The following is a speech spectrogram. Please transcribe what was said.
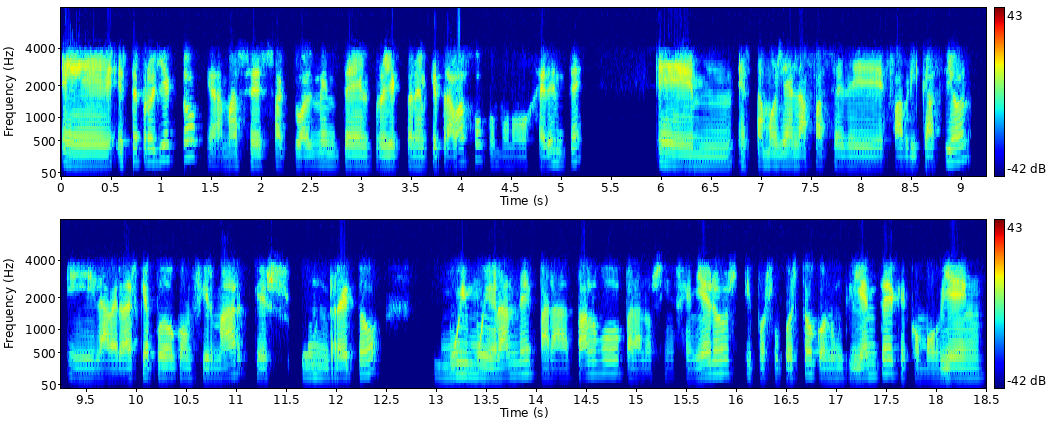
Eh, este proyecto, que además es actualmente el proyecto en el que trabajo como gerente, em, estamos ya en la fase de fabricación y la verdad es que puedo confirmar que es un reto muy, muy grande para Talgo, para los ingenieros y, por supuesto, con un cliente que, como bien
